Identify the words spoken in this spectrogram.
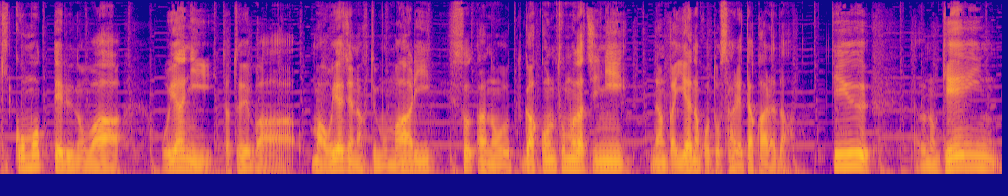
きこもってるのは親に例えばまあ親じゃなくても周りそあの学校の友達になんか嫌なことされたからだっていうあの原因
